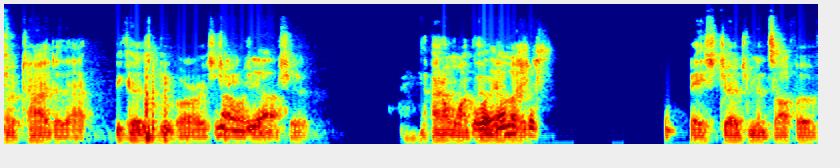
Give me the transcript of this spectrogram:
no tie to that because people are always changing No, yeah. and shit. I don't want them Well, to like just base judgments off of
